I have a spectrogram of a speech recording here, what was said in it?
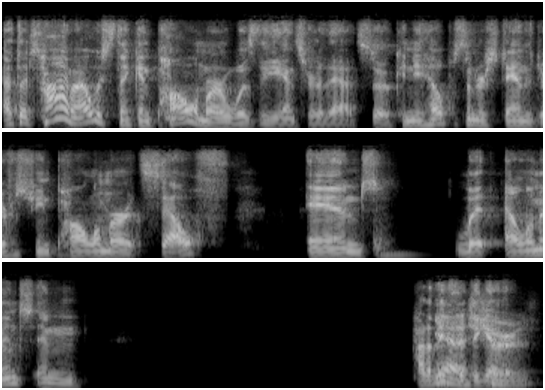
At the time, I was thinking Polymer was the answer to that. So, can you help us understand the difference between Polymer itself and lit element and how do they yeah, fit together? Sure.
